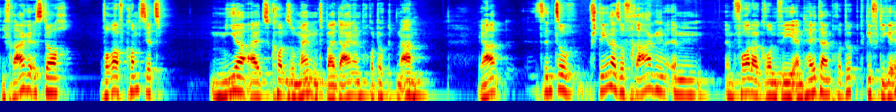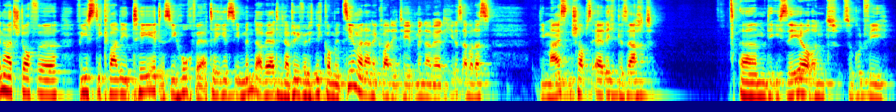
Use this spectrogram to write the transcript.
die Frage ist doch, worauf kommt es jetzt mir als Konsument bei deinen Produkten an? Ja, sind so, stehen da so Fragen im, im Vordergrund wie, enthält dein Produkt giftige Inhaltsstoffe? Wie ist die Qualität? Ist sie hochwertig? Ist sie minderwertig? Natürlich würde ich nicht kommunizieren, wenn eine Qualität minderwertig ist, aber das die meisten Shops, ehrlich gesagt, ähm, die ich sehe und so gut wie,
